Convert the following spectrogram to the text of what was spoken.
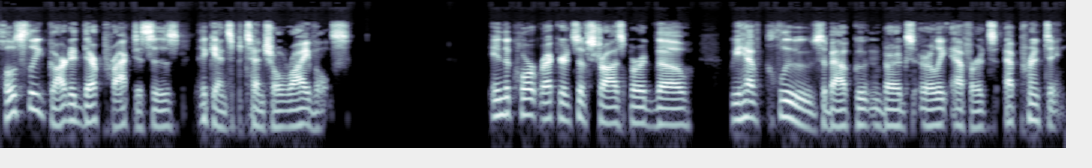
closely guarded their practices against potential rivals. In the court records of Strasbourg, though, we have clues about Gutenberg's early efforts at printing.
